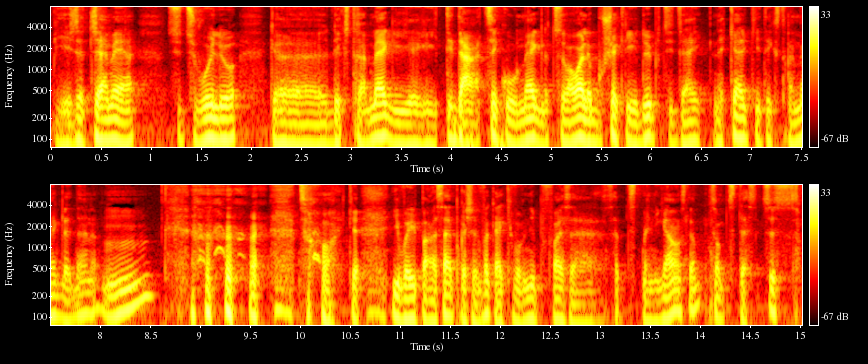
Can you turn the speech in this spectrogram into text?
Puis n'hésite jamais. Hein. Si tu vois là, que l'extra meg il, est identique au meg, tu vas voir le boucher avec les deux, puis tu te dis, lequel qui est extra meg là-dedans? Là? Hmm? tu vas voir qu'il va y penser la prochaine fois quand il va venir pour faire sa, petite manigance, là, son petite astuce.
